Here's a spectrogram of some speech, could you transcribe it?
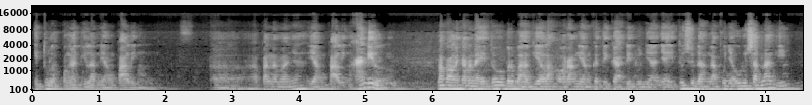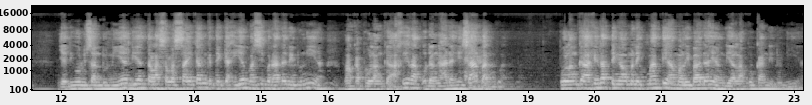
itulah pengadilan yang paling eh, apa namanya yang paling adil. Maka oleh karena itu berbahagialah orang yang ketika di dunianya itu sudah nggak punya urusan lagi. Jadi urusan dunia dia telah selesaikan ketika ia masih berada di dunia. Maka pulang ke akhirat udah nggak ada hisaban. Pulang ke akhirat tinggal menikmati amal ibadah yang dia lakukan di dunia.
